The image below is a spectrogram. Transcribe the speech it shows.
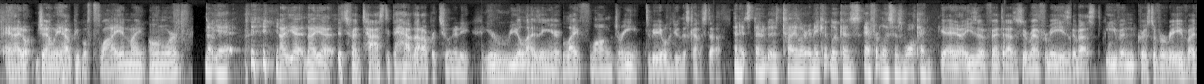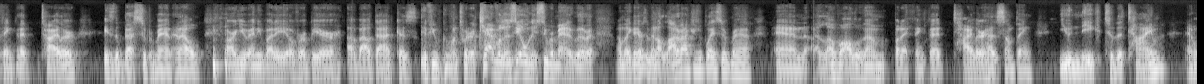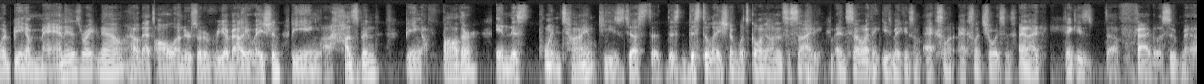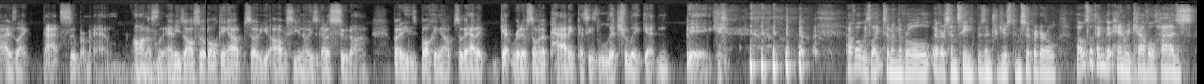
and I don't generally have people fly in my own work. Not yet. not yet. Not yet. It's fantastic to have that opportunity. You're realizing your lifelong dream to be able to do this kind of stuff. And it's down to Tyler to make it look as effortless as walking. Yeah, you know, he's a fantastic Superman. For me, he's the best. Even Christopher Reeve, I think that Tyler is the best Superman. And I'll argue anybody over a beer about that because if you go on Twitter, Cavill is the only Superman. Whatever. I'm like, there's been a lot of actors who play Superman, and I love all of them. But I think that Tyler has something unique to the time and what being a man is right now, how that's all under sort of reevaluation, being a husband, being a father in this point in time, he's just a, this distillation of what's going on in society. And so I think he's making some excellent, excellent choices. And I think he's a fabulous Superman. I was like, that's Superman, honestly. And he's also bulking up. So you obviously, you know, he's got a suit on, but he's bulking up. So they had to get rid of some of the padding because he's literally getting big. I've always liked him in the role ever since he was introduced in Supergirl. I also think that Henry Cavill has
